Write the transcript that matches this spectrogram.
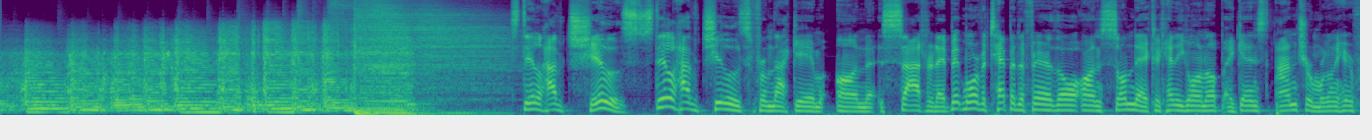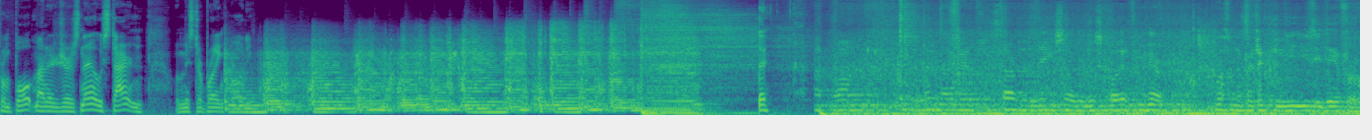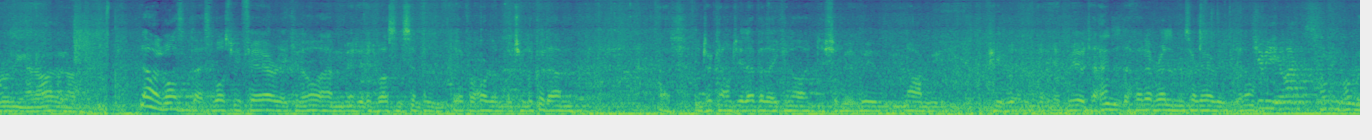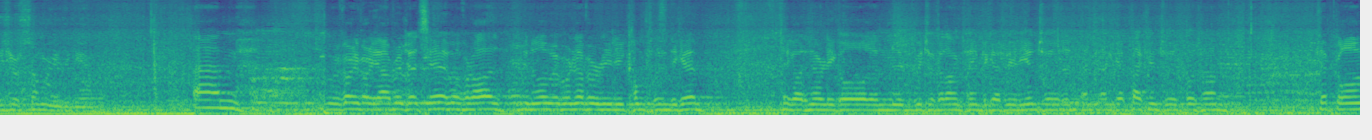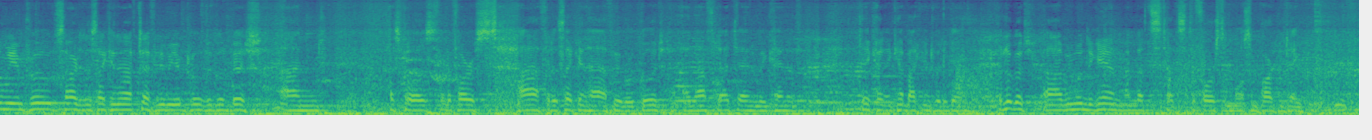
Still have chills. Still have chills from that game on Saturday. A bit more of a tepid affair though on Sunday. Kilkenny going up against Antrim. We're going to hear from both managers now, starting with Mr. Brian Cody. start of the league, so we'll just go ahead from here. Wasn't a particularly easy day for hurling at all, at all. No, it wasn't. I suppose to be fair, like you know, um, it, it wasn't simple day for hurling. But you look at um, at inter-county level, like you know, should we, we normally people we have to handle the, whatever elements are there. You know. Jimmy, what was your summary of the game? Um, we were very, very average, I'd say, overall. You know, we were never really comfortable in the game. They got an early goal, and we took a long time to get really into it and, and, and get back into it. But um, kept going, we improved. Started the second half, definitely we improved a good bit, and I suppose for the first half of the second half we were good, and after that then we kind of they kind of came back into it again. But look at uh, we won the game, and that's that's the first and most important thing.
